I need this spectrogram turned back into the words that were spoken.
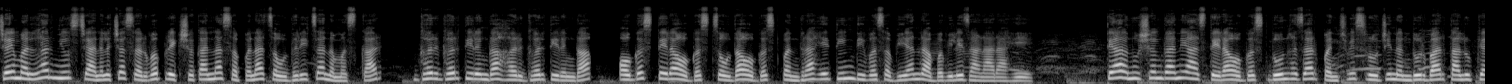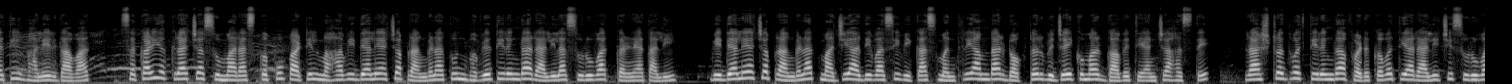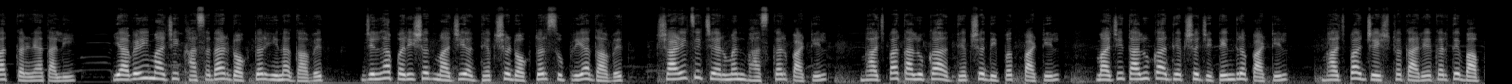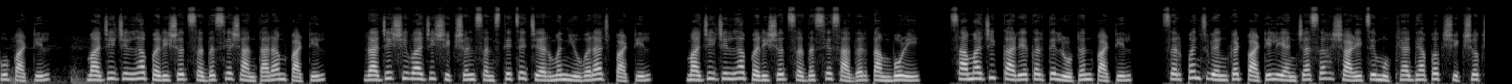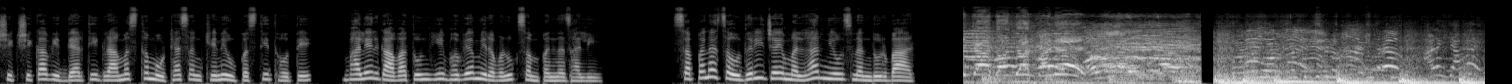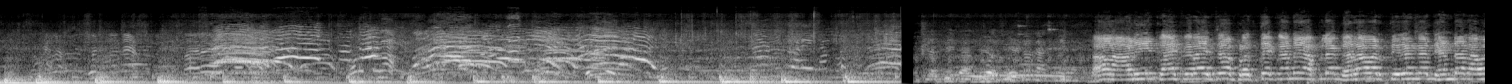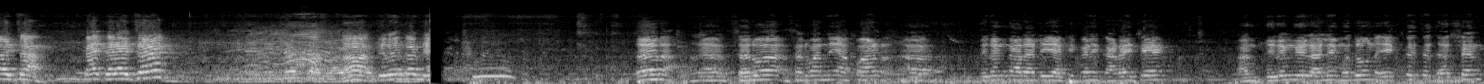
जय Malhar news चॅनलच्या सर्व प्रेक्षकांना सपना चौधरीचा नमस्कार. घर घर तिरंगा हर घर तिरंगा. ऑगस्ट तेरा ऑगस्ट चौदा ऑगस्ट पंधरा हे तीन दिवस अभियान राबविले जाणार आहे. त्या अनुषंगाने आज तेरा ऑगस्ट दोन हजार पंचवीस रोजी नंदुरबार तालुक्यातील भालेर गावात सकाळी अकराच्या सुमारास कपू पाटील महाविद्यालयाच्या प्रांगणातून भव्य तिरंगा रॅलीला सुरुवात करण्यात आली. विद्यालयाच्या प्रांगणात माजी आदिवासी विकास मंत्री आमदार डॉक्टर विजयकुमार गावित यांच्या हस्ते राष्ट्रध्वज तिरंगा फडकवत या रॅलीची सुरुवात करण्यात आली. यावेळी माजी खासदार डॉक्टर हिना गावित जिल्हा परिषद माजी अध्यक्ष डॉक्टर सुप्रिया गावित शाळेचे चेअरमन भास्कर पाटील भाजपा तालुका अध्यक्ष दीपक पाटील माजी तालुका अध्यक्ष जितेंद्र पाटील भाजपा ज्येष्ठ कार्यकर्ते बापू पाटील माजी जिल्हा परिषद सदस्य शांताराम पाटील राजे शिवाजी शिक्षण संस्थेचे चेअरमन युवराज पाटील माजी जिल्हा परिषद सदस्य सागर तांबोळी सामाजिक कार्यकर्ते लोटन पाटील सरपंच व्यंकट पाटील यांच्यासह शाळेचे मुख्याध्यापक शिक्षक शिक्षिका विद्यार्थी ग्रामस्थ मोठ्या संख्येने उपस्थित होते. भालेर गावातून ही भव्य मिरवणूक संपन्न झाली. सपना चौधरी जय मल्हार न्यूज नंदुरबार. आणि काय करायचं? प्रत्येकाने आपल्या घरावर तिरंगा झेंडा लावायचा. काय करायचं? हा तिरंगा तर सर्व सर्वांनी आपण तिरंगा रॅली या ठिकाणी काढायचे. आणि तिरंगी रॅलीमधून एकतेचं दर्शन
